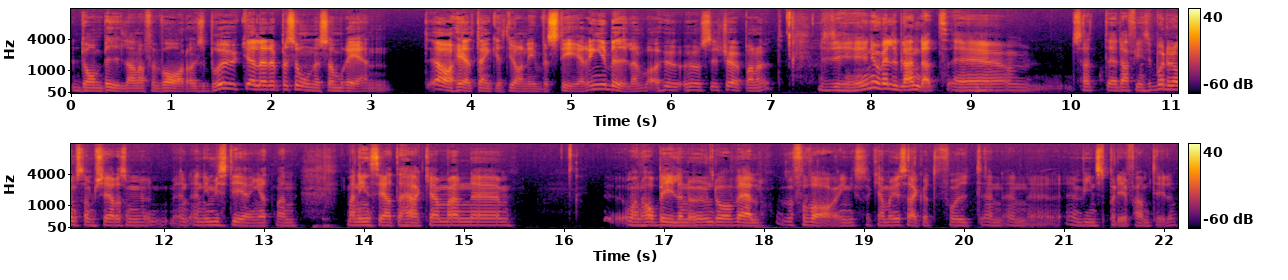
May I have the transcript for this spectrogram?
de bilarna för vardagsbruk eller är det personer som ren, ja helt enkelt gör en investering i bilen? Hur, hur ser köparen ut? Det är nog väldigt blandat. Mm. Eh, Så att eh, där finns ju både de som ser det som en, en investering, att man, man inser att det här kan man, eh, om man har bilen under väl förvaring så kan man ju säkert få ut en, en, eh, en vinst på det i framtiden.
